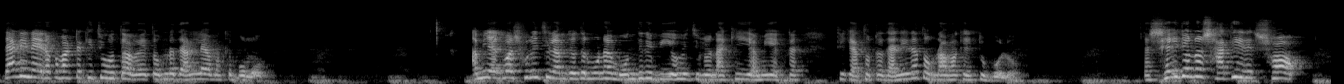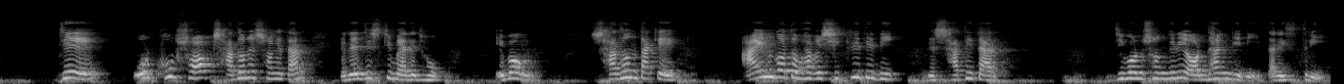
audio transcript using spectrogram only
জানি না, এরকম একটা কিছু হতে হবে, তোমরা জানলে আমাকে বলো। আমি একবার শুনেছিলাম যে ওদের মনে হয় মন্দিরে বিয়ে হয়েছিল, নাকি আমি একটা, ঠিক এতটা জানি না, তোমরা আমাকে একটু বলো। তা সেই জন্য সাথীর শখ যে ওর খুব শখ সাধনের সঙ্গে তার রেজিস্ট্রি ম্যারেজ হোক এবং সাধন তাকে আইনগতভাবে স্বীকৃতি দিক যে সাথী তার জীবন সঙ্গিনী অর্ধাঙ্গিনী, তার স্ত্রী।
